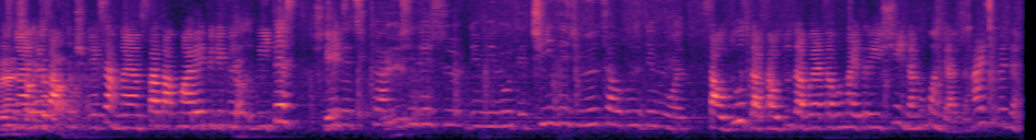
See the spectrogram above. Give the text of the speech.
Noi am Deci stat mers toată acum, așa. exact, noi am stat acum repede când Da. îi test, știți? deci chiar Ei- 50 de minute, 50 de minute s-au dus de mult. S-au dus, dar s-au dus, dar voi ați avut mai 35, dar nu contează. Hai să vedem.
